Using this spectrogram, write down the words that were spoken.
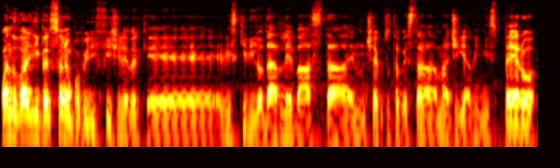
Quando parli di persone è un po' più difficile perché rischi di lodarle e basta e non c'è tutta questa magia, quindi spero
